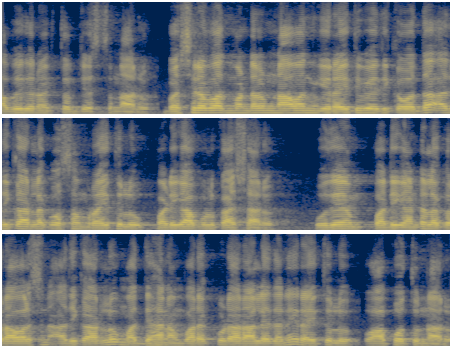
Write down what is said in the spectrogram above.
ఆవేదన వ్యక్తం చేస్తున్నారు. బషీరాబాద్ మండలం నావంగి రైతు వేదిక వద్ద అధికారుల కోసం రైతులు పడిగాపులు కాశారు. ఉదయం పది గంటలకు రావాల్సిన అధికారులు మధ్యాహ్నం వరకు కూడా రాలేదని రైతులు వాపోతున్నారు.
